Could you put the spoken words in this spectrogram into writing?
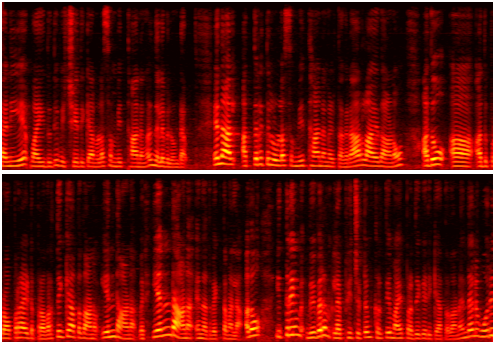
തനിയെ വൈദ്യുതി വിച്ഛേദിക്കാനുള്ള സംവിധാനങ്ങൾ നിലവിലുണ്ട്. എന്നാൽ അത്തരത്തിലുള്ള സംവിധാനങ്ങൾ തകരാറിലായതാണോ? അതോ അത് പ്രോപ്പറായിട്ട് പ്രവർത്തിക്കാത്തതാണോ? എന്താണ് എന്താണ് എന്നത് വ്യക്തമല്ല. അതോ ഇത്രയും വിവരം ലഭിച്ചിട്ടും കൃത്യമായി പ്രതികരിക്കാത്തതാണോ? എന്തായാലും ഒരു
